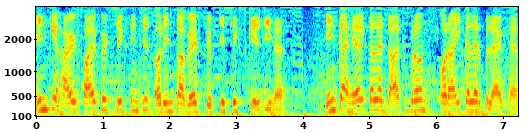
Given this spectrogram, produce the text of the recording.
इनकी हाइट 5 फीट 6 इंचेस और इनका वेट 56 केजी है। इनका हेयर कलर डार्क ब्राउन और आई कलर ब्लैक है।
